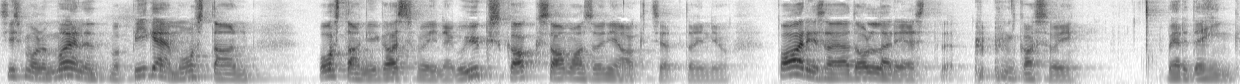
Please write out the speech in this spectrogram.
siis ma olen mõelnud, et ma pigem ostan, ostangi kasvõi nagu üks-kaks Amazoni aktsiat, on ju. paarisaja dollari eest kasvõi per tehing.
